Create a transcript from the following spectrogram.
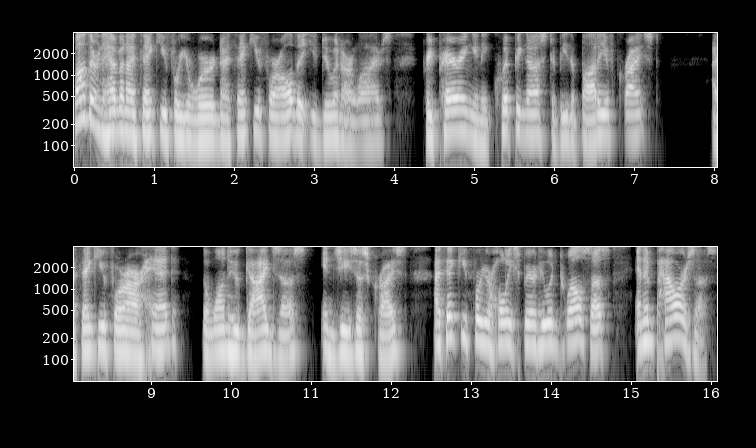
Father in heaven, I thank you for your word and I thank you for all that you do in our lives, preparing and equipping us to be the body of Christ. I thank you for our head, the one who guides us in Jesus Christ. I thank you for your Holy Spirit who indwells us and empowers us.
